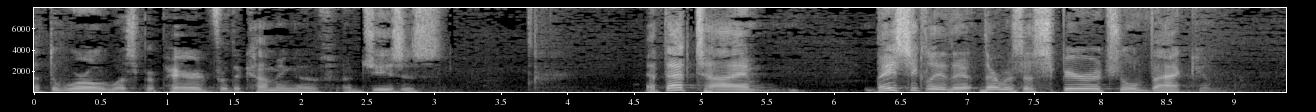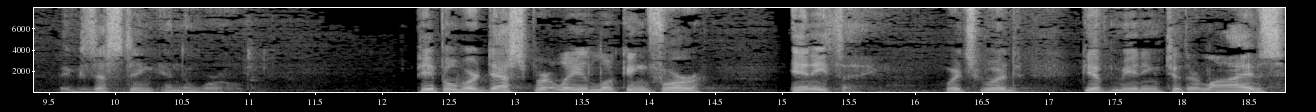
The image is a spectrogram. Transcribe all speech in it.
that the world was prepared for the coming of, of Jesus. At that time, basically, there, there was a spiritual vacuum existing in the world. People were desperately looking for anything which would give meaning to their lives.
